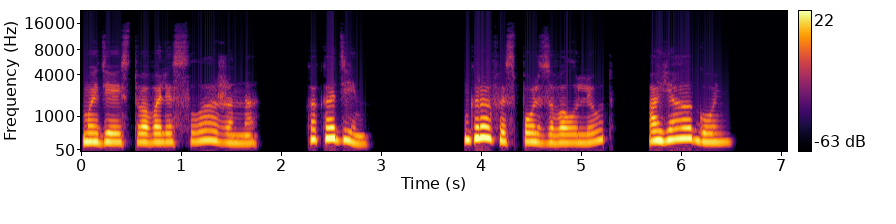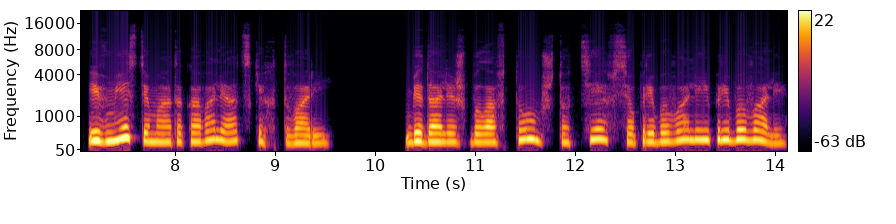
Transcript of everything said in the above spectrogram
Мы действовали слаженно, как один. Граф использовал лед, а я огонь. И вместе мы атаковали адских тварей. Беда лишь была в том, что те все пребывали и пребывали.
